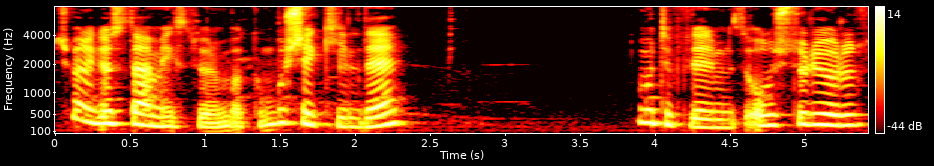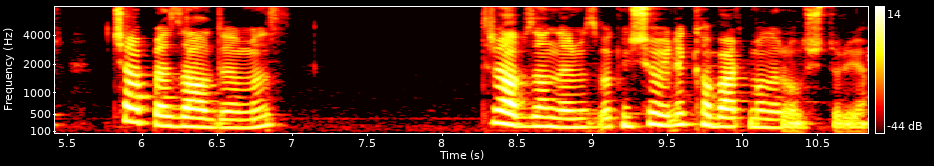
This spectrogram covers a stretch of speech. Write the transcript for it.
Şöyle göstermek istiyorum. Bakın bu şekilde motiflerimizi oluşturuyoruz. Çapraz aldığımız trabzanlarımız bakın şöyle kabartmalar oluşturuyor.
